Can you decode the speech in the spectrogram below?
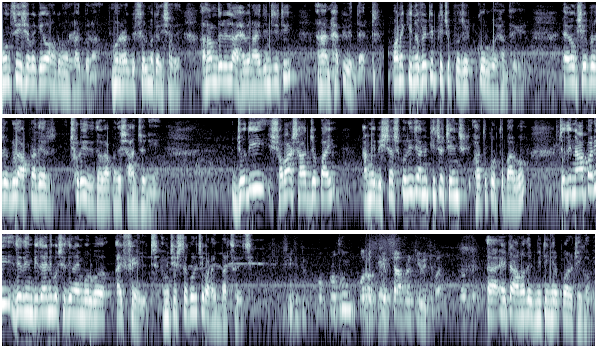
মন্ত্রী হিসেবে কেউ আমাকে মনে রাখবে না, মনে রাখবে ফিল্ম মেকার হিসেবে। আলহামদুলিল্লাহ I have an identity and I am happy with that অনেক ইনোভেটিভ কিছু প্রজেক্ট করব এখান থেকে। এবং সেই প্রজেক্টগুলো আপনাদের ছড়িয়ে দিতে হবে, আপনাদের সাহায্য নিয়ে। যদি সবার সাহায্য পাই আমি বিশ্বাস করি যে আমি কিছু চেঞ্জ হয়তো করতে পারব। যদি না পারি যেদিন বিদায় নিব সেদিন আমি বলব আই ফেল্ড আমি চেষ্টা করেছি বাট আমি ব্যর্থ হয়েছি। সেক্ষেত্রে প্রথম পদক্ষেপটা আপনার কি হতে পারে? এটা আমাদের মিটিংয়ের পরে ঠিক হবে।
